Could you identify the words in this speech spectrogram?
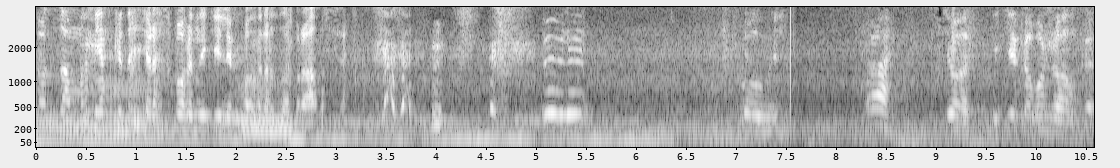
Тот самый момент, когда неразборный телефон разобрался. Полностью. А, все, и те, кого жалко.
